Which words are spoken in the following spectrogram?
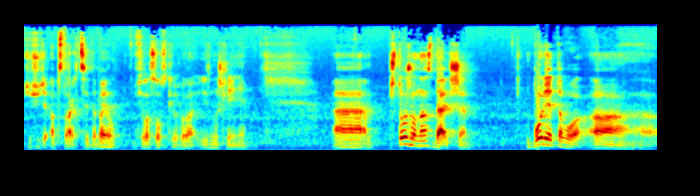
чуть-чуть абстракции добавил, философского измышления. А, что же у нас дальше? Более того, а,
